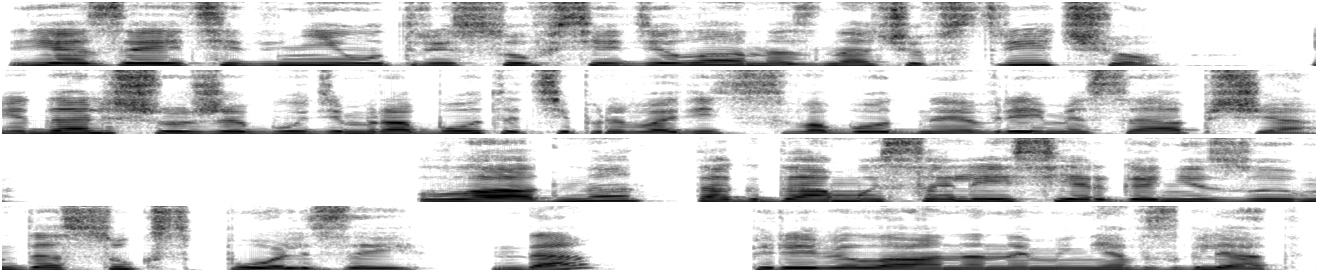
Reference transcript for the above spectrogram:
Я за эти дни утрясу все дела, назначу встречу, и дальше уже будем работать и проводить свободное время сообща. Ладно, тогда мы с Олесей организуем досуг с пользой, да? Перевела она на меня взгляд.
